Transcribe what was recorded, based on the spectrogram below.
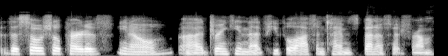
the social part of you know uh, drinking that people oftentimes benefit from.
